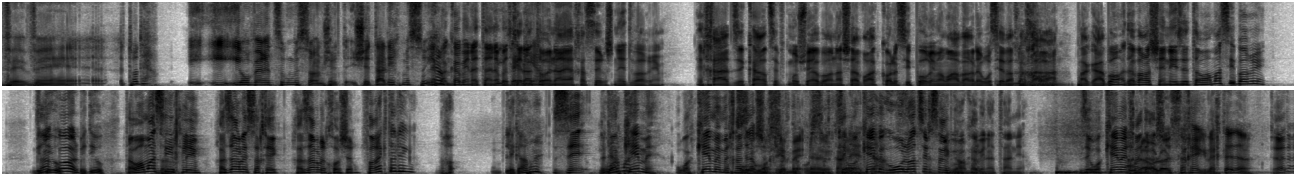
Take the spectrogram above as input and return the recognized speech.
ואתה יודע, היא, היא, היא עוברת סוג מסוים של, של תהליך מסוים. למכבי נתניה בתחילת העונה היה חסר שני דברים. אחד, זה קרצב כמו שהיה בעונה שעברה, כל הסיפור עם המעבר לרוסיה והחזרה נכון. פגע בו. הדבר השני זה טוואמאסי בריא. זה בדיוק, הכל. בדיוק. טוואמאסי לא. החלים, חזר לשחק, חזר לכושר, מפרק את הליגה. נכון, לגמרי. זה. וואקמה, וואקמה מחדש הוא אחי. וואקמה, הוא אה, זה. וואקמה, הוא לא צריך לשחק. במכבי נתניה. זה וואקמה הוא חדש. לא ישחק, לך תדע. בסדר.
